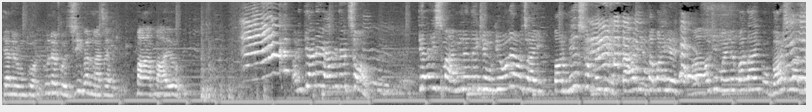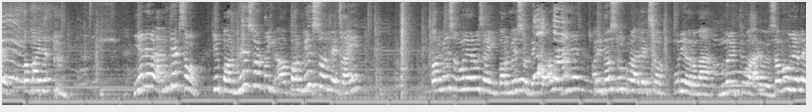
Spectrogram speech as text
त्यहाँनिर उनको उनीहरूको जीवनमा चाहिँ पाप आयो। अनि त्यहाँनिर हामी देख्छौँ तेइसमा हामीले देख्यौँ कि उनीहरू चाहिँ परमेश्वरदेखि टाढी तपाईँले अघि मैले बताएको वर्षमध्ये तपाईँले यहाँनिर हामी देख्छौँ कि परमेश्वरदेखि परमेश्वरले चाहिँ परमेश्वर उनीहरू चाहिँ परमेश्वरदेखि अलग थिए अनि दोस्रो कुरा देख्छौँ उनीहरूमा मृत्यु आयो। जब उनीहरूले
